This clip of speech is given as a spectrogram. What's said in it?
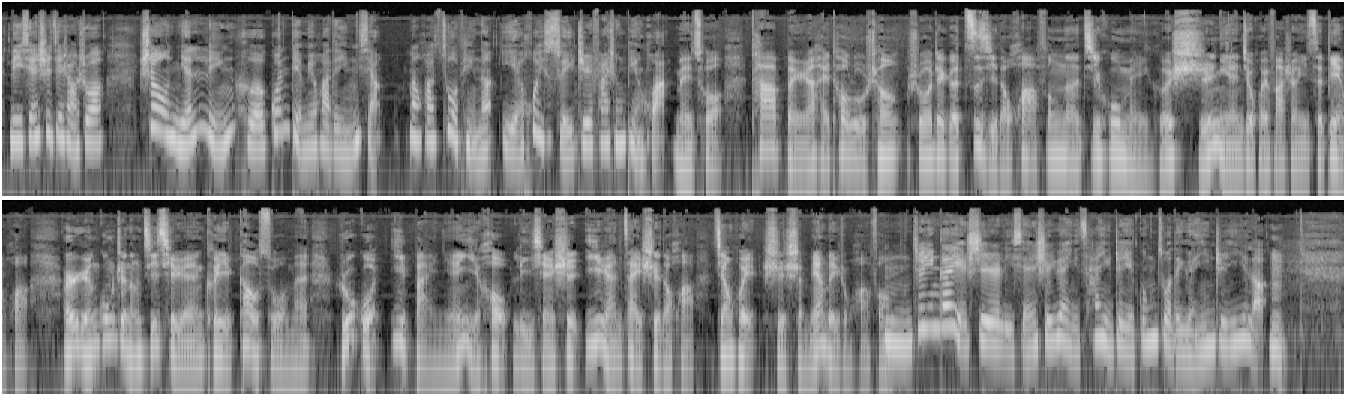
李贤士介绍说，受年龄和观点变化的影响。漫画作品呢也会随之发生变化。没错，他本人还透露称说，这个自己的画风呢，几乎每隔十年就会发生一次变化。而人工智能机器人可以告诉我们，如果一百年以后李贤士依然在世的话，将会是什么样的一种画风？嗯，这应该也是李贤士愿意参与这一工作的原因之一了。嗯，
